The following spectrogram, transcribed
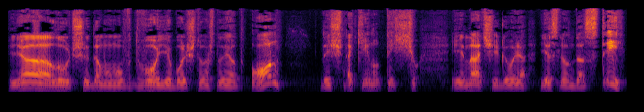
Я лучше дам ему вдвое больше того, что дает он, да еще накину тысячу. Иначе говоря, если он даст три,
